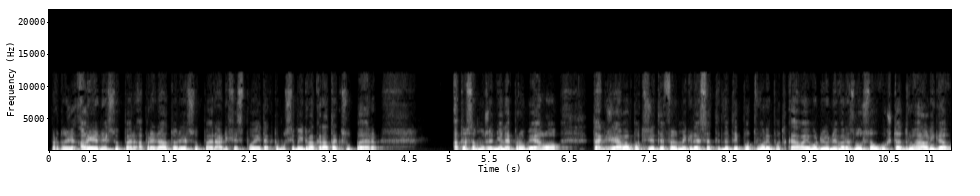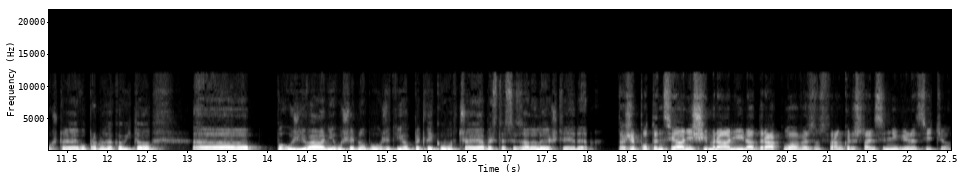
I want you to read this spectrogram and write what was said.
protože Alien je super a Predator je super a když se spojí, tak to musí být dvakrát tak super. A to samozřejmě neproběhlo. Takže já mám pocit, že ty filmy, kde se tyhle ty potvory potkávají od Universalu, jsou už ta druhá liga, už to je opravdu takový to uh, používání už jednou použitého pytliku od čaje, abyste si zalili ještě jeden. Takže potenciální šimrání na Drákula versus Frankenstein si nikdy necítil.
